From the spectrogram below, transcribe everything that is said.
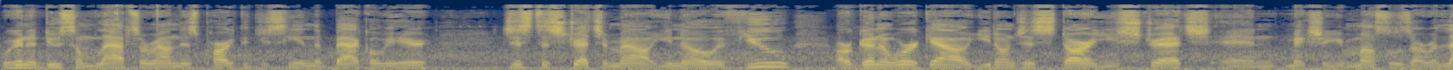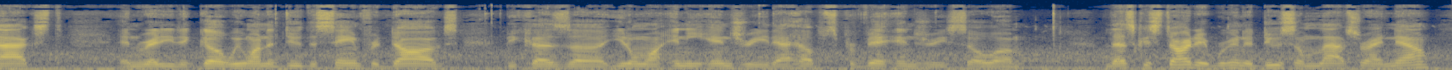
we're going to do some laps around this park that you see in the back over here just to stretch them out you know if you are to work out you don't just start you stretch and make sure your muscles are relaxed and ready to go. We want to do the same for dogs because uh, you don't want any injury. That helps prevent injury. So um, let's get started. We're to do some laps right now.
